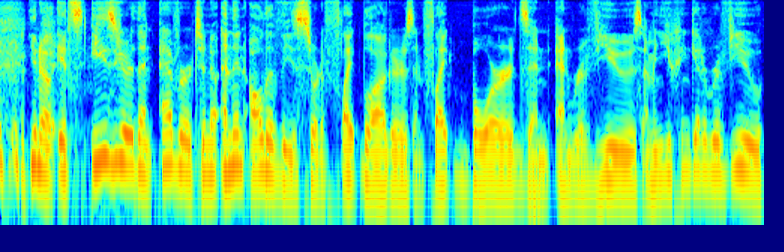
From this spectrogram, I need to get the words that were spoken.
you know, it's easier than ever to know. And then all of these sort of flight bloggers and flight boards and, and reviews. I mean, you can get a review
